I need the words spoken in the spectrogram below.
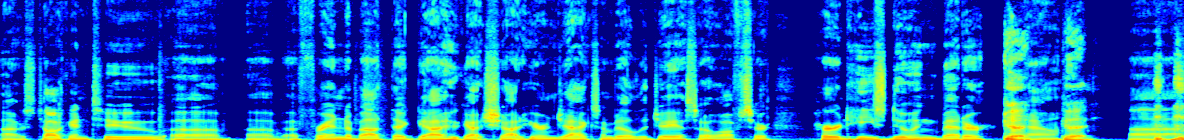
I was talking to uh, a friend about that guy who got shot here in Jacksonville, the JSO officer. Heard he's doing better good, now. Good. Uh,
